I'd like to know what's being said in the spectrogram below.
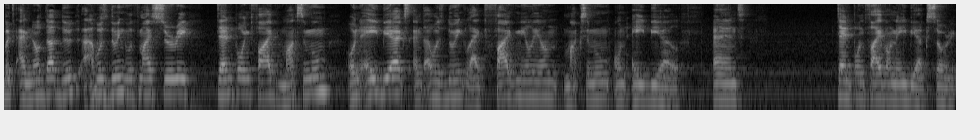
but I'm not that dude. I was doing with my Shuri 10.5 maximum on ABX and I was doing like 5 million maximum on ABL and 10.5 on ABX, sorry.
